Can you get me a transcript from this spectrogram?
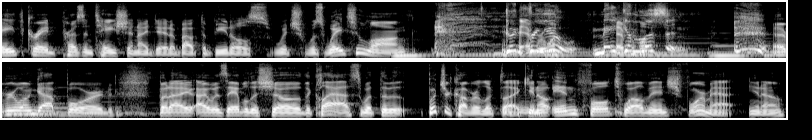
eighth grade presentation I did about the Beatles, which was way too long. Good for Everyone- you. Make him listen. Everyone got bored, but I, I was able to show the class what the butcher cover looked like, you know, in full 12 inch format, you know?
